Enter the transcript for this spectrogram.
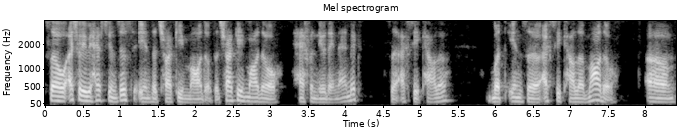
So actually we have seen this in the Choi model. The Choi model have a new dynamic the axicolor. But in the axicolor model, um,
